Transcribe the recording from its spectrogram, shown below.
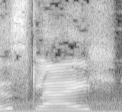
Bis gleich.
